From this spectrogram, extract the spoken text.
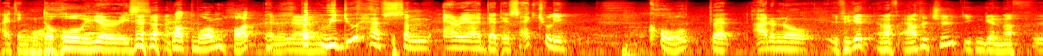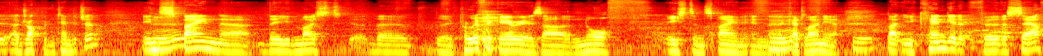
I think warm. the whole year is not warm, hot. Yeah. But we do have some area that is actually cold, but I don't know. If you get enough altitude, you can get enough uh, a drop in temperature. In mm-hmm. Spain, uh, the most the, the prolific areas are north eastern Spain in uh, mm-hmm. Catalonia, mm-hmm. but you can get it further south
